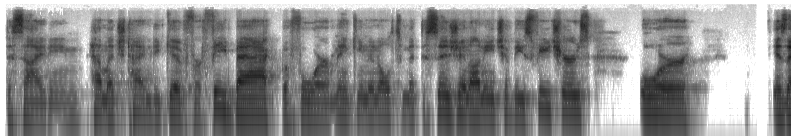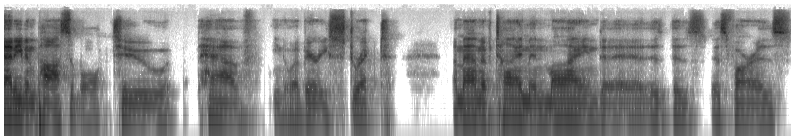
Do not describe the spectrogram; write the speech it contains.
deciding how much time to give for feedback before making an ultimate decision on each of these features? Or is that even possible to have you know a very strict amount of time in mind uh, as, as, as far as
